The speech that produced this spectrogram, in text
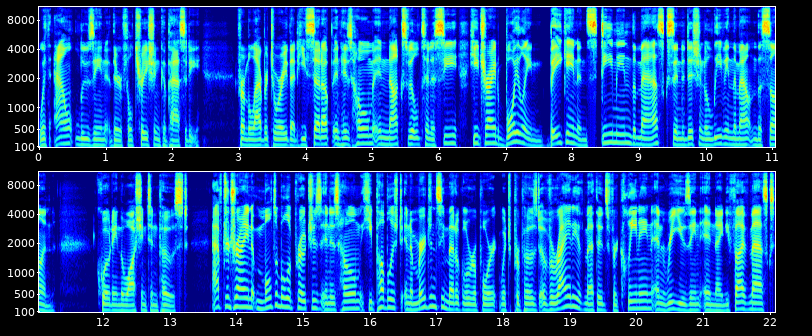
without losing their filtration capacity. From a laboratory that he set up in his home in Knoxville, Tennessee, he tried boiling, baking, and steaming the masks in addition to leaving them out in the sun. Quoting the Washington Post, after trying multiple approaches in his home, he published an emergency medical report which proposed a variety of methods for cleaning and reusing N95 masks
